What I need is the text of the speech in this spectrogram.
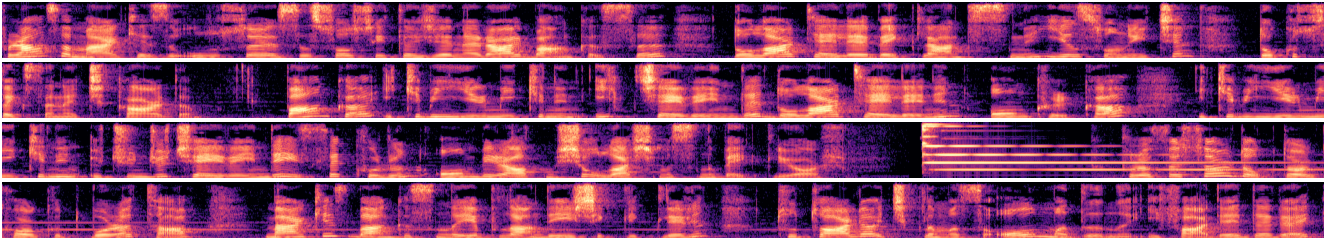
Fransa merkezi Uluslararası Societe Generale Bankası dolar TL beklentisini yıl sonu için 9.80'e çıkardı. Banka 2022'nin ilk çeyreğinde dolar TL'nin 10.40'a, 2022'nin 3. çeyreğinde ise kurun 11.60'a ulaşmasını bekliyor. Profesör Doktor Korkut Boratav, Merkez Bankası'nda yapılan değişikliklerin tutarlı açıklaması olmadığını ifade ederek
